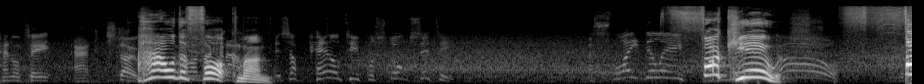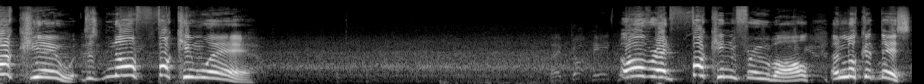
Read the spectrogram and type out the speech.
Penalty at Stoke. How the fuck, man? It's a penalty for Stoke City. A slight delay. Fuck you! Oh, Fuck you! There's no fucking way! they've got the equal- Overhead fucking through ball, and look at this.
